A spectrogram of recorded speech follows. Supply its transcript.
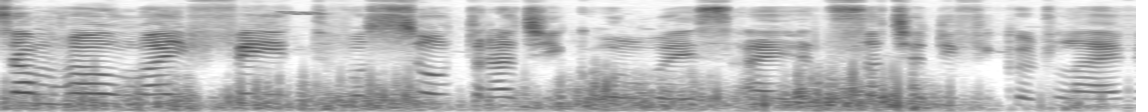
somehow my fate was so tragic always. I had such a difficult life.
